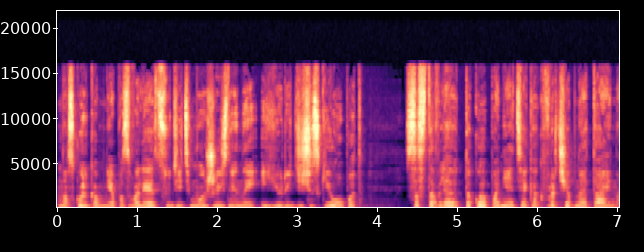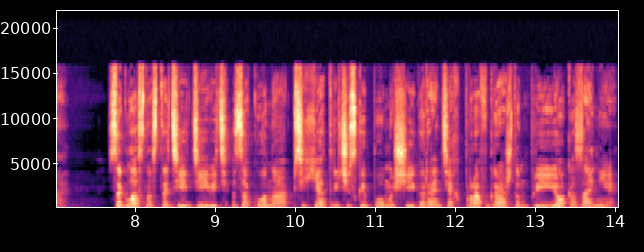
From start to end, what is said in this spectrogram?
насколько мне позволяет судить мой жизненный и юридический опыт, составляют такое понятие, как врачебная тайна. Согласно статье 9 Закона о психиатрической помощи и гарантиях прав граждан при ее оказании,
